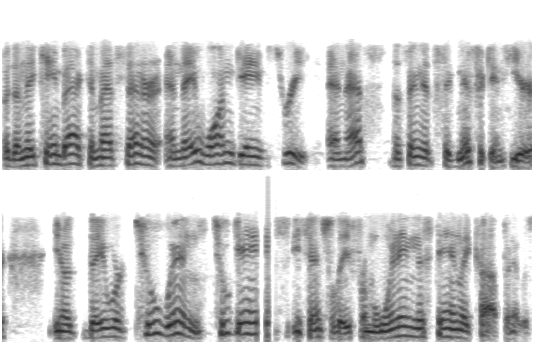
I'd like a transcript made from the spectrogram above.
but then they came back to Met Center and they won game three, and that's the thing that's significant here you know, they were two wins, two games essentially from winning the Stanley Cup, and it was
